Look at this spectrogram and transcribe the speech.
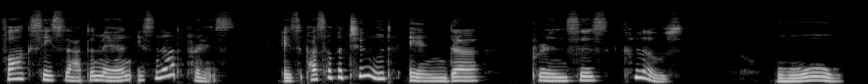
Fogg sees that the man is not prince. It's Passepartout in the prince's clothes. 哦，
